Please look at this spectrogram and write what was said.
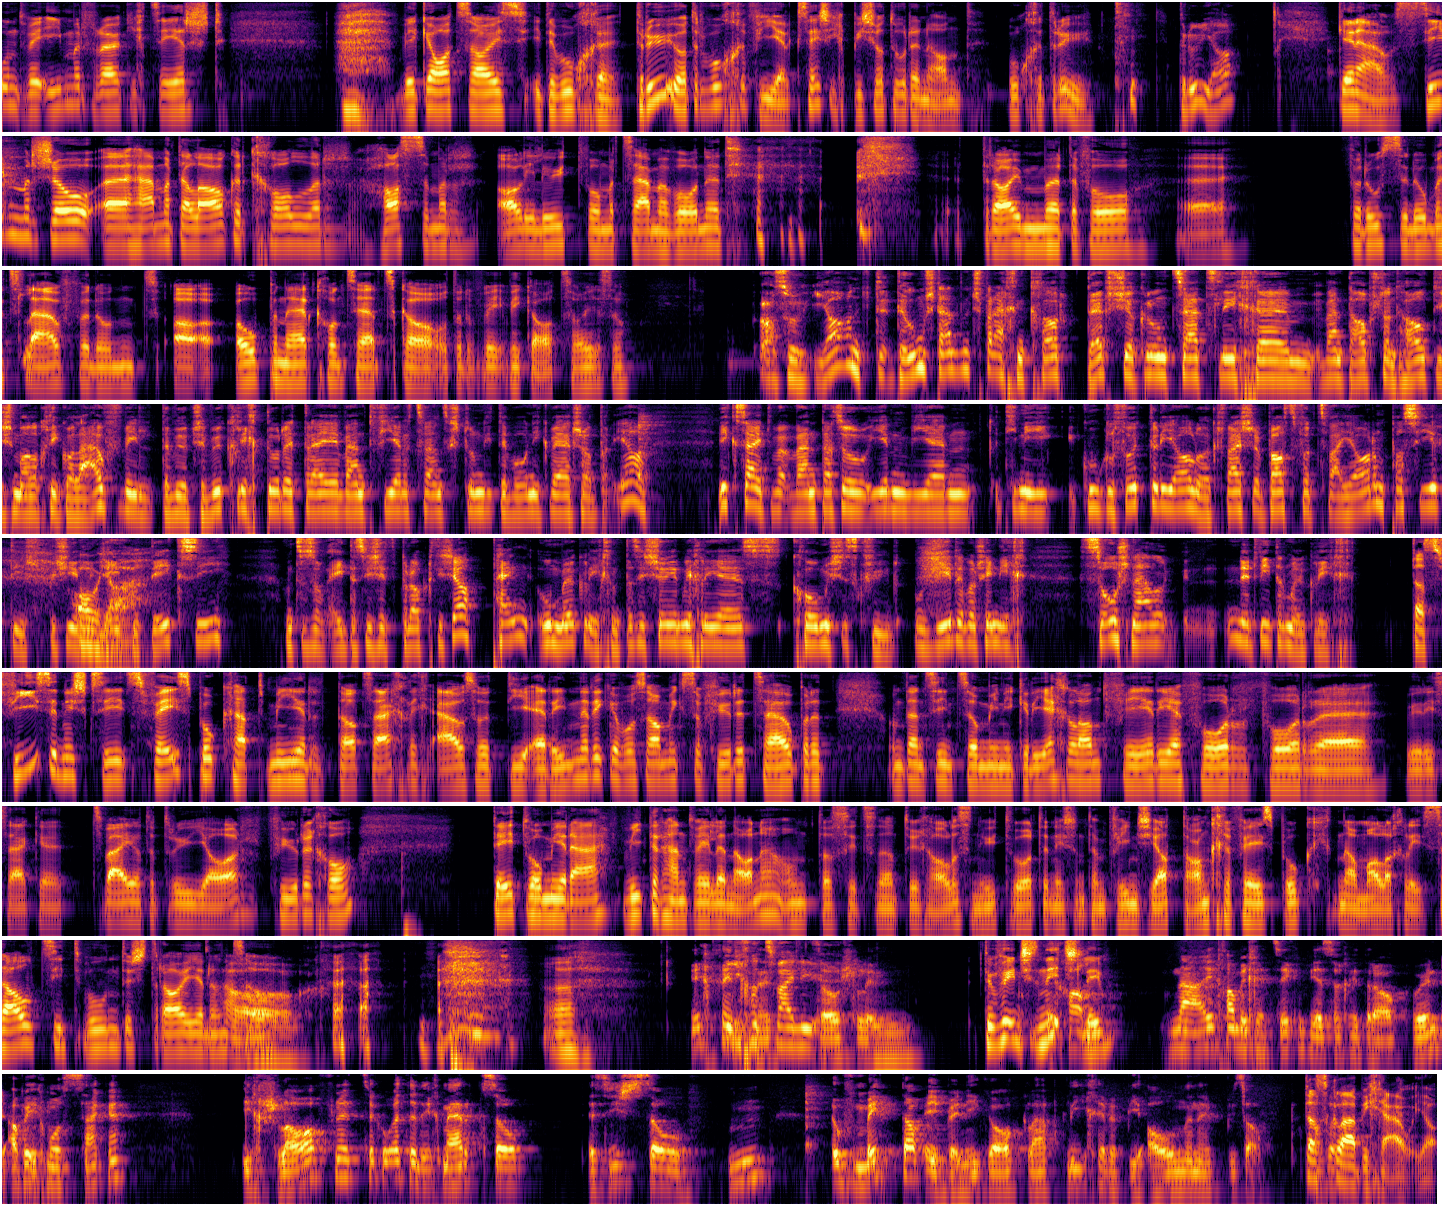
Und wie immer frage ich zuerst, wie geht's uns in der Woche 3 oder Woche 4? Siehst ich bin schon durcheinander. Woche 3. 3, ja. Genau. Sind wir schon, äh, haben wir den Lagerkoller, hassen wir alle Leute, wo wir zusammen wohnen, träumen wir davon, äh, von außen rumzulaufen und an Open-Air-Konzerte zu gehen, oder wie, wie geht's euch so? Also ja, und den Umständen entsprechend, klar, du darfst ja grundsätzlich, ähm, wenn der Abstand haltest, mal ein bisschen laufen, weil dann würdest du wirklich durchdrehen, wenn du 24 Stunden in der Wohnung wärst, aber ja, wie gesagt, wenn du also irgendwie ähm, deine Google-Fotos anschaust, weißt du, was vor zwei Jahren passiert ist, bist du Oh, irgendwie ja. irgendwo gewesen und du so, ey, das ist jetzt praktisch, ja, peng, unmöglich und das ist schon irgendwie ein, bisschen ein komisches Gefühl und wird wahrscheinlich so schnell nicht wieder möglich. Das Fiese ist gewesen, das Facebook hat mir tatsächlich auch so die Erinnerungen, die es amigs so führen zaubert. Und dann sind so meine Griechenland-Ferien vor, vor, äh, würde ich sagen, zwei oder drei Jahren führen gekommen. Dort, wo wir auch wieder haben wollen hin, und das jetzt natürlich alles nichts geworden ist. Und dann findest du, ja, danke Facebook, noch mal ein bisschen Salz in die Wunden streuen und so. Oh. ich finde Ich habe es zwei nicht Lü- so schlimm. Du findest es nicht Ich hab- schlimm? Nein, ich habe mich jetzt irgendwie so ein bisschen daran gewöhnt. Aber ich muss sagen, ich schlafe nicht so gut und ich merke so, es ist so, hm, auf Meta-Ebene geht, glaube ich, gleich eben bei allen etwas ab. Das Also, glaube ich auch, ja.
